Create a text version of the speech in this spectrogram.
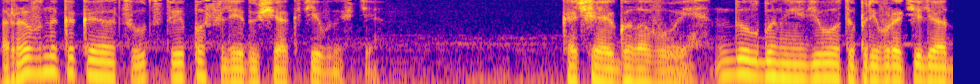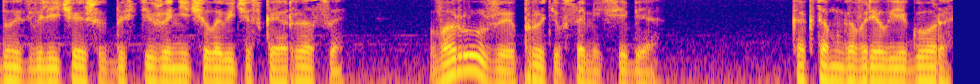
равно как и отсутствие последующей активности – Качаю головой. Долбаные идиоты превратили одно из величайших достижений человеческой расы в оружие против самих себя. Как там говорил Егор,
